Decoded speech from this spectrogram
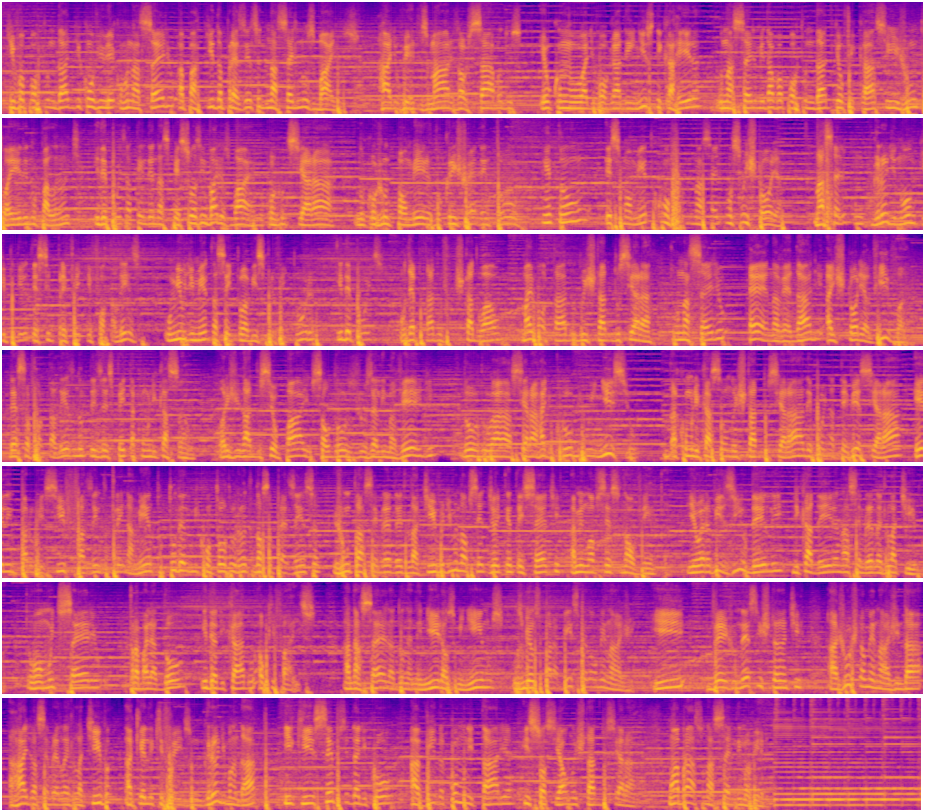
Tive a oportunidade de conviver com o Nacélio a partir da presença de Nacélio nos bairros. Rádio Verdes Mares, aos sábados, eu como advogado em início de carreira, o Nacélio me dava a oportunidade que eu ficasse junto a ele no Palanque e depois atendendo as pessoas em vários bairros, no Conjunto Ceará, no Conjunto Palmeiras, do Cristo Redentor. Então, esse momento o Nacélio com sua história Com um grande nome que poderia ter sido prefeito de Fortaleza, humildemente aceitou a vice-prefeitura e depois o deputado estadual mais votado do estado do Ceará. Então, Nacélio é, na verdade, a história viva dessa fortaleza no que diz respeito à comunicação. Originado do seu pai, o saudoso José Lima Verde, do, do Ceará Rádio Clube, o início da comunicação no estado do Ceará, depois na TV Ceará, ele para o Recife fazendo treinamento, tudo ele me contou durante nossa presença junto à Assembleia Legislativa de 1987 a 1990. E eu era vizinho dele de cadeira na Assembleia Legislativa. Então, um muito sério, trabalhador e dedicado ao que faz. A Nacélia, a Dona Nenira, aos meninos, os meus parabéns pela homenagem. E vejo nesse instante a justa homenagem da Rádio Assembleia Legislativa, aquele que fez um grande mandato e que sempre se dedicou à vida comunitária e social no estado do Ceará. Um abraço na Série Lima Verde.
